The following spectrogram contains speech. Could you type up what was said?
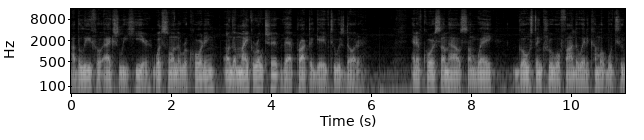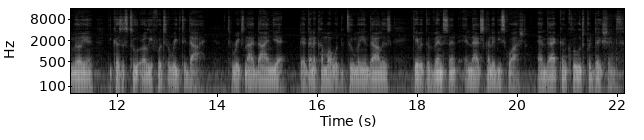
I believe he'll actually hear what's on the recording on the microchip that Proctor gave to his daughter. And of course, somehow, some way, Ghost and crew will find a way to come up with two million because it's too early for Tariq to die. Tariq's not dying yet. They're gonna come up with the two million dollars, give it to Vincent, and that's gonna be squashed. And that concludes predictions.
